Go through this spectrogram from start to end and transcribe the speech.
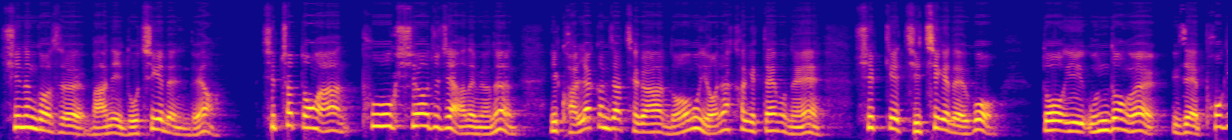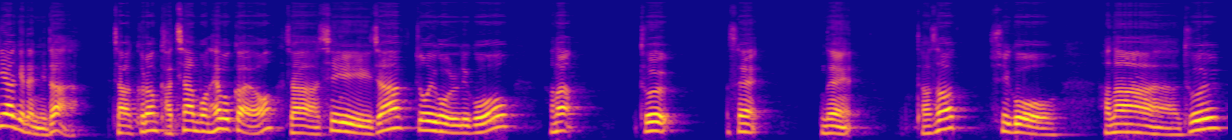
쉬는 것을 많이 놓치게 되는데요. 10초 동안 푹 쉬어주지 않으면 은 이 관략근 자체가 너무 연약하기 때문에 쉽게 지치게 되고 또 이 운동을 이제 포기하게 됩니다. 자, 그럼 같이 한번 해볼까요? 자, 시작. 쪼이고 올리고 하나, 둘, 셋, 넷, 다섯, 쉬고 하나, 둘,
